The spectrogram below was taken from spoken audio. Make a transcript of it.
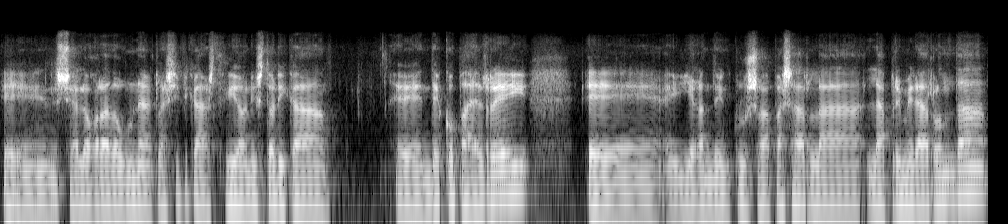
Eh, se ha logrado una clasificación histórica eh, de Copa del Rey, llegando incluso a pasar la, la primera ronda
